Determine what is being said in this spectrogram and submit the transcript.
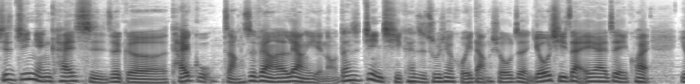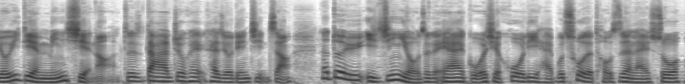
其实今年开始，这个台股涨势非常的亮眼哦，但是近期开始出现回档修正，尤其在 AI 这一块有一点明显啊，就是大家就会开始有点紧张。那对于已经有这个 AI 股而且获利还不错的投资人来说，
